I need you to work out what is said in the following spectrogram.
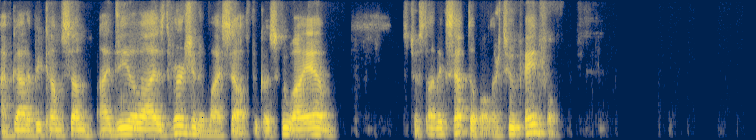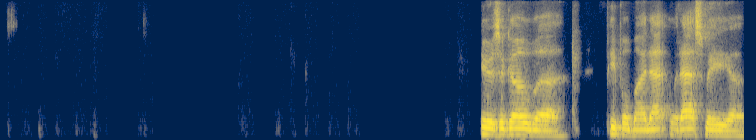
I've got to become some idealized version of myself because who I am is just unacceptable or too painful. Years ago, uh, people might a- would ask me, uh,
